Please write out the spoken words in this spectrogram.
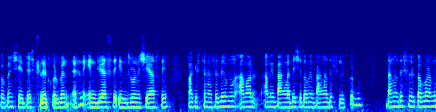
করবেন, সেই দেশ সিলেক্ট করবেন। এখানে ইন্ডিয়া আছে ইন্দোনেশিয়া আছে পাকিস্তান আছে। যেমন আমার, আমি বাংলাদেশি, তো আমি বাংলাদেশ সিলেক্ট করব। বাংলাদেশ সিলেক্ট করার পর আমি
